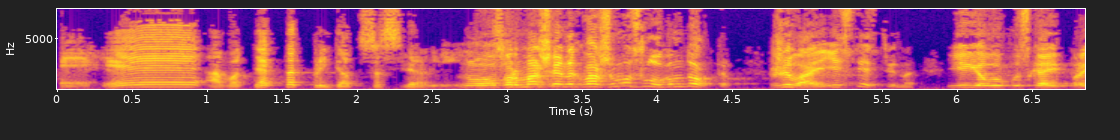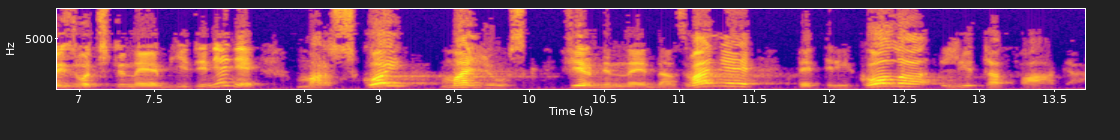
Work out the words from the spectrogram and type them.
Эхе, а вот этот придется сверлить. Ну, бормашина к вашим услугам, доктор. Живая, естественно. Ее выпускает производственное объединение «Морской моллюск». Фирменное название «Тетрикола литофага».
